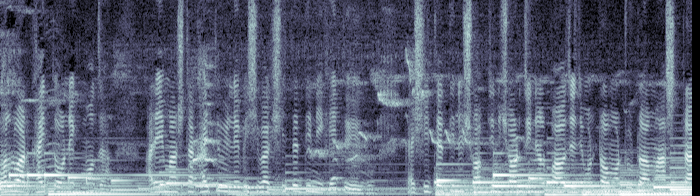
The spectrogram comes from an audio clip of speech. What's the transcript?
ভালো আর খাইতে অনেক মজা। আর এই মাছটা খাইতে হইলে বেশিরভাগ শীতের দিনই খাইতে হইব। তাই শীতের দিনে সব জিনিস অরিজিনাল পাওয়া যায়, যেমন টমেটোটা, মাছটা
